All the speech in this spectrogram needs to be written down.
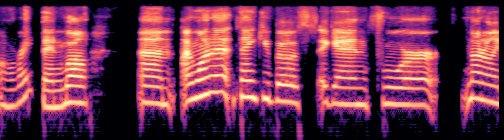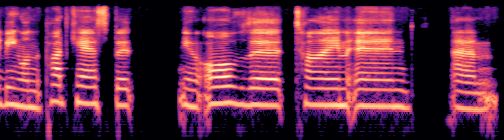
All right then. Well um, i want to thank you both again for not only being on the podcast but you know all the time and um,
